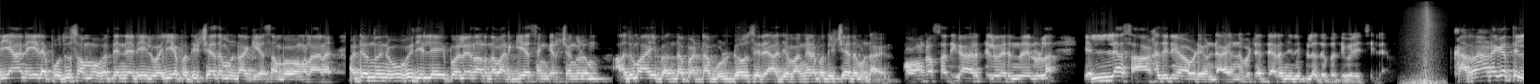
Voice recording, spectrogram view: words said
ഹരിയാനയിലെ പൊതുസമൂഹത്തിന്റെ ഇടയിൽ വലിയ പ്രതിഷേധമുണ്ടാക്കിയ സംഭവങ്ങളാണ്. മറ്റൊന്ന് നൂഹ് ജില്ലയെ പോലെ നടന്ന വർഗീയ സംഘർഷങ്ങളും അതുമായി ബന്ധപ്പെട്ട ബുൾഡോസ് രാജ്യം അങ്ങനെ പ്രതിഷേധമുണ്ടായിരുന്നു. കോൺഗ്രസ് അധികാരത്തിൽ വരുന്നതിനുള്ള എല്ലാ സാഹചര്യവും അവിടെ ഉണ്ടായിരുന്നു. പക്ഷേ തെരഞ്ഞെടുപ്പിൽ അത് പ്രതിഫലിച്ചില്ല. കർണാടകത്തിൽ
